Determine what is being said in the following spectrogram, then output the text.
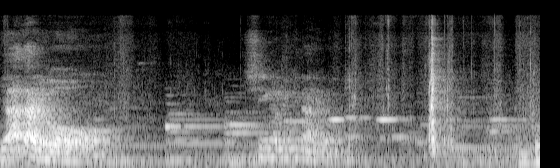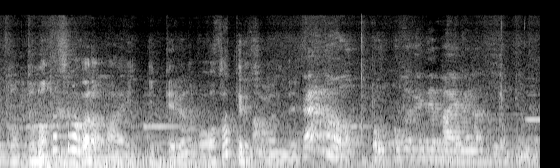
やだよ。信用できないよ。どどどの立場からお前言ってるのか分かってる自分で。誰のおおかげで前目になってんだよ。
